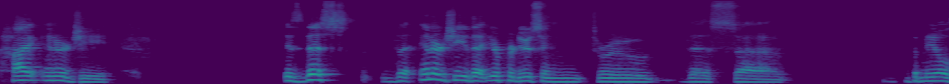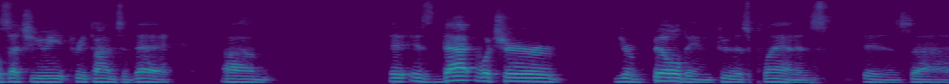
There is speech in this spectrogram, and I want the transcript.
high energy is this the energy that you're producing through this uh, the meals that you eat three times a day um, is that what you're you're building through this plan is is uh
